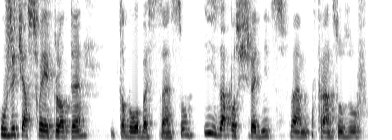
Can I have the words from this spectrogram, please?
użycia swojej floty. To było bez sensu. I za pośrednictwem Francuzów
